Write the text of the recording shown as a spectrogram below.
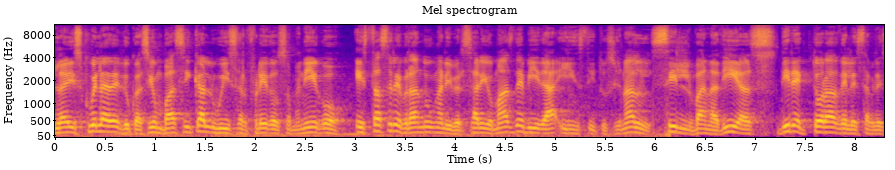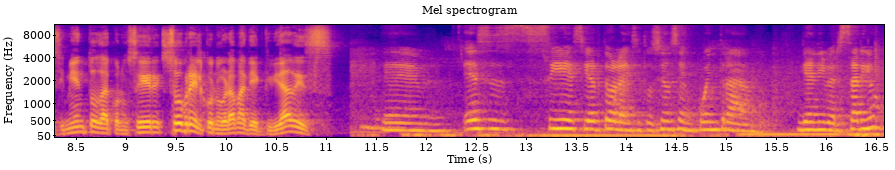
La Escuela de Educación Básica Luis Alfredo Samaniego está celebrando un aniversario más de vida institucional. Silvana Díaz, directora del establecimiento, da a conocer sobre el cronograma de actividades. Eh, es, sí, es cierto, la institución se encuentra de aniversario,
